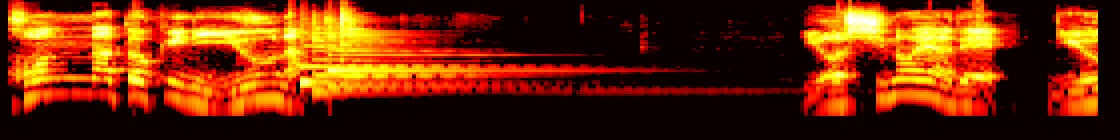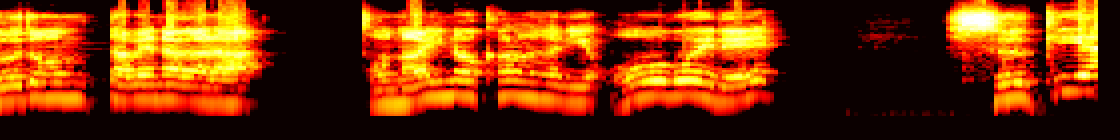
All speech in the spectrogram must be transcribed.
こんな時に言うな。吉野家で牛丼食べながら、隣の彼女に大声で、好きやっ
